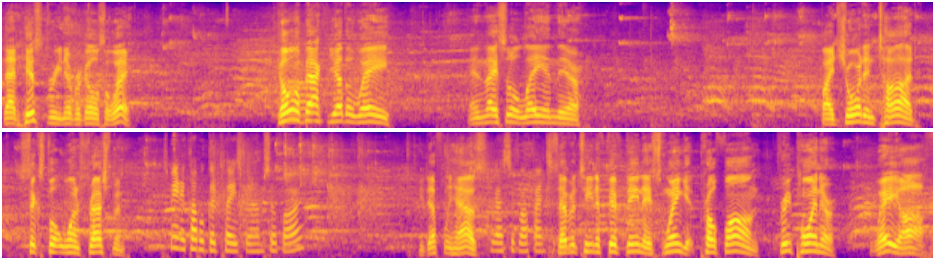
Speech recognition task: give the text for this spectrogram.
that history never goes away. Going back the other way, and a nice little lay in there by Jordan Todd, six foot one freshman. He's made a couple good plays for them so far. He definitely has. Aggressive offensive. 17 to 15, they swing it. Profong, three pointer, way off.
